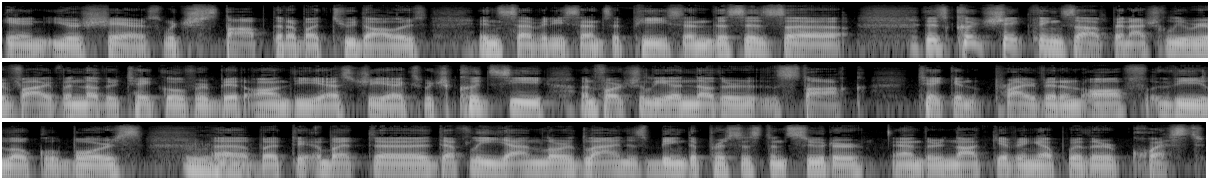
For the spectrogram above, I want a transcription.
in your shares, which stopped at about $2.70 a piece. And this is uh, this could shake things up and actually revive another takeover bid on the SGX, which could see, unfortunately, another stock taken private and off the local bourse. Mm-hmm. Uh, but but uh, definitely Yanlord Land is being the persistent suitor, and they're not giving up with their quest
